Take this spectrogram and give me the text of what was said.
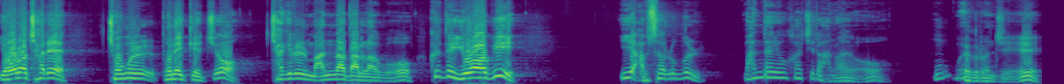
여러 차례 종을 보냈겠죠. 자기를 만나달라고. 그런데 요압이 이 압살롬을 만나려고 하질 않아요. 왜 그런지.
